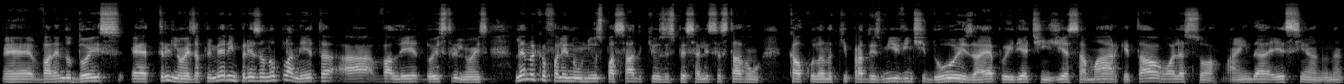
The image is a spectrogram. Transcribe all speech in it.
É, valendo 2 é, trilhões. A primeira empresa no planeta a valer 2 trilhões. Lembra que eu falei no news passado que os especialistas estavam calculando que para 2022 a Apple iria atingir essa marca e tal? Olha só, ainda esse ano, né?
